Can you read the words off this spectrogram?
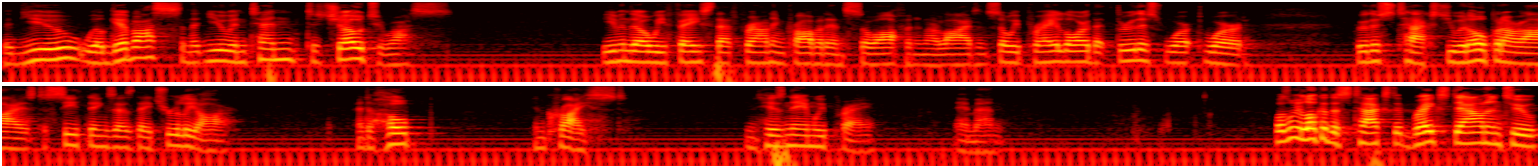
that you will give us and that you intend to show to us, even though we face that frowning providence so often in our lives. And so we pray, Lord, that through this word, through this text, you would open our eyes to see things as they truly are and to hope in Christ. In his name we pray. Amen. Well, as we look at this text, it breaks down into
